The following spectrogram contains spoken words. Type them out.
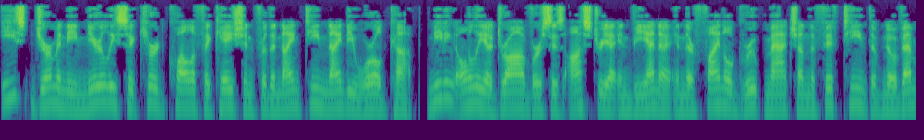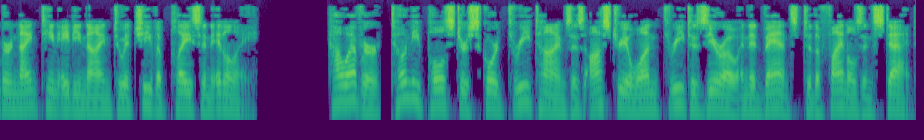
East Germany nearly secured qualification for the 1990 World Cup, needing only a draw versus Austria in Vienna in their final group match on 15 November 1989 to achieve a place in Italy. However, Toni Polster scored three times as Austria won 3–0 and advanced to the finals instead.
